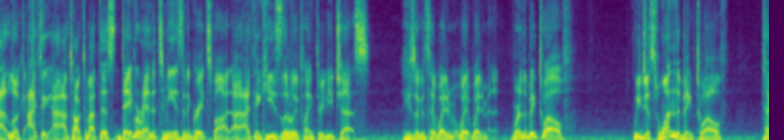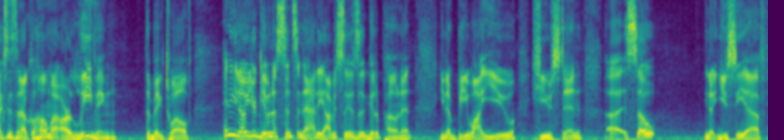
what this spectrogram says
Uh, look, I think I, I've talked about this. Dave Aranda to me is in a great spot. I, I think he's literally playing 3D chess. He's looking to say, wait a minute, wait, wait a minute. We're in the Big 12. We just won the Big 12. Texas and Oklahoma are leaving the Big 12. And you know, you're giving us Cincinnati, obviously, is a good opponent. You know, BYU, Houston. Uh, so, you know, UCF.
